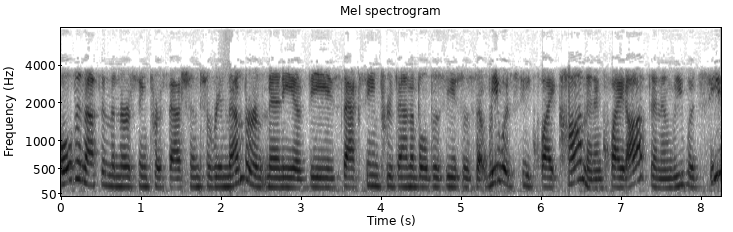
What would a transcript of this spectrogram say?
old enough in the nursing profession to remember many of these vaccine preventable diseases that we would see quite common and quite often, and we would see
